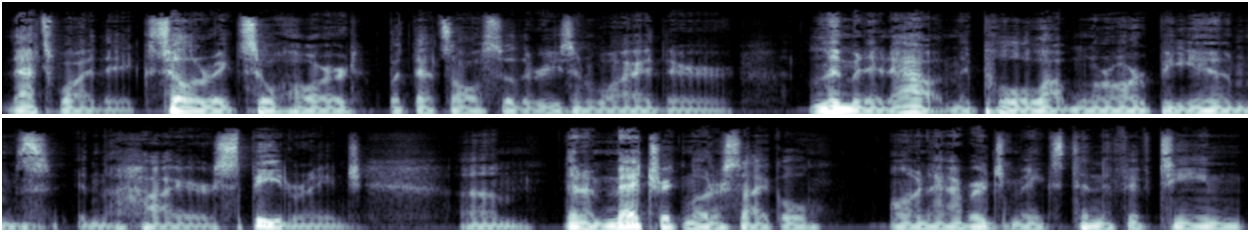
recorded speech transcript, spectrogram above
that's why they accelerate so hard, but that's also the reason why they're limited out and they pull a lot more RPMs in the higher speed range um, than a metric motorcycle on average makes 10 to 15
